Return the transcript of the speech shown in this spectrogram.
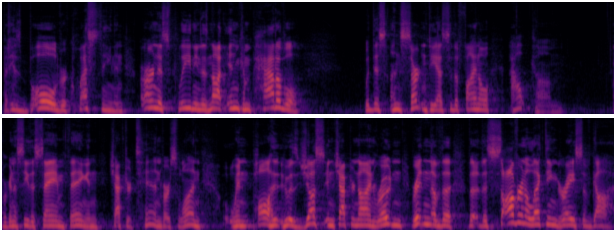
But his bold requesting and earnest pleading is not incompatible with this uncertainty as to the final outcome. We're going to see the same thing in chapter 10, verse 1, when Paul, who is just in chapter 9, written, written of the, the, the sovereign electing grace of God.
